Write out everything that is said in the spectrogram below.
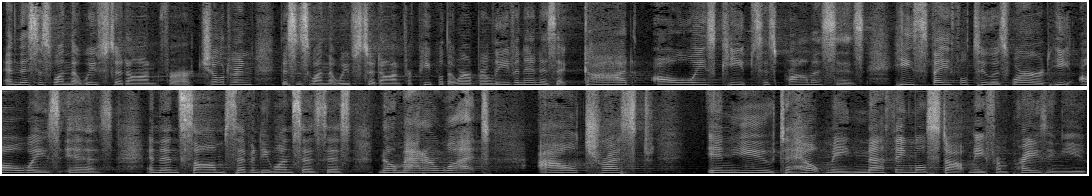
And this is one that we've stood on for our children. This is one that we've stood on for people that we're believing in is that God always keeps his promises. He's faithful to his word. He always is. And then Psalm 71 says this, no matter what, I'll trust in you to help me. Nothing will stop me from praising you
